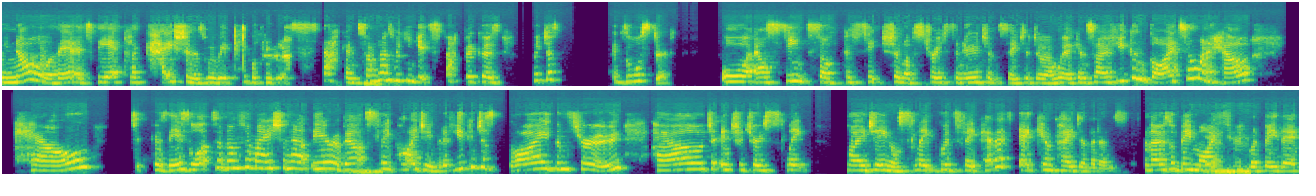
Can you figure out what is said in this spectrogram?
we know all of that. It's the application is where people can get stuck. And sometimes we can get stuck because we're just exhausted or our sense of perception of stress and urgency to do our work. And so if you can guide someone how, how, because there's lots of information out there about sleep hygiene, but if you can just guide them through how to introduce sleep hygiene or sleep good sleep habits, it can pay dividends. So those would be my three would be that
